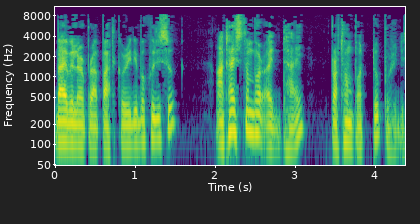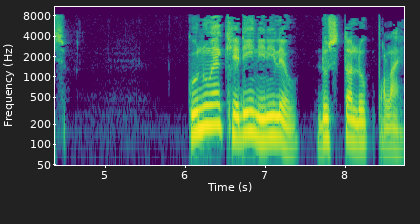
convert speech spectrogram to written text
বাইবেলৰ পৰা পাঠ কৰি দিব খুজিছো। আঠাইছ নম্বৰ অধ্যায় প্ৰথম পদটো পঢ়ি দিছো। কোনোৱে খেদি নিনিলেও দুষ্ট লোক পলায়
